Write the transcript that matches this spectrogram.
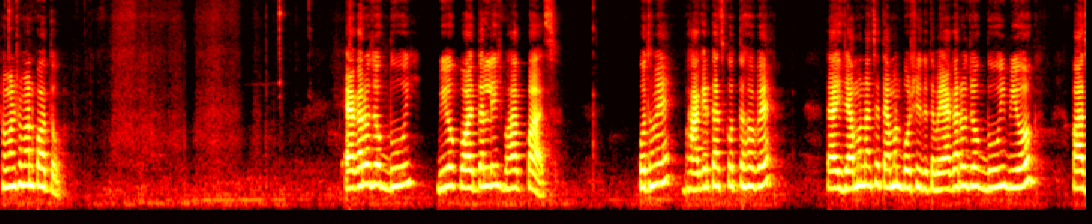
সমান সমান কত? এগারো যোগ দুই বিয়োগ পঁয়তাল্লিশ ভাগ পাঁচ। প্রথমে ভাগের কাজ করতে হবে। তাই যেমন আছে তেমন বসিয়ে দিতে হবে। এগারো যোগ দুই বিয়োগ পাঁচ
